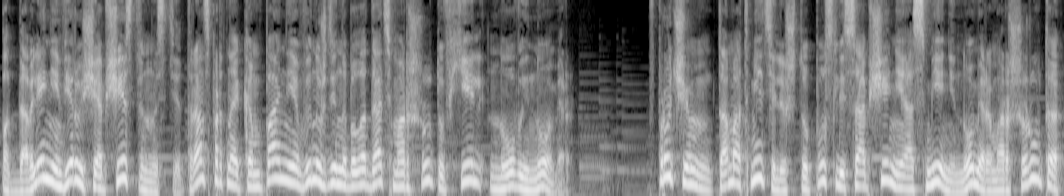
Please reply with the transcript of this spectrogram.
Под давлением верующей общественности транспортная компания вынуждена была дать маршруту в Хель новый номер. Впрочем, там отметили, что после сообщения о смене номера маршрута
